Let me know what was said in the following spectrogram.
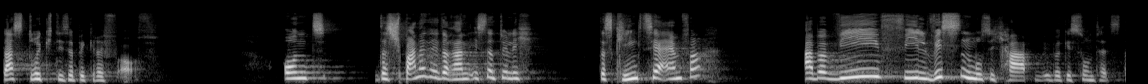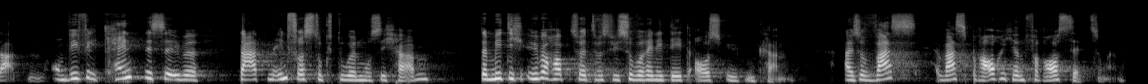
Das drückt dieser Begriff auf. Und das Spannende daran ist natürlich, das klingt sehr einfach, aber wie viel Wissen muss ich haben über Gesundheitsdaten und wie viel Kenntnisse über Dateninfrastrukturen muss ich haben, damit ich überhaupt so etwas wie Souveränität ausüben kann. Also was, was brauche ich an Voraussetzungen?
